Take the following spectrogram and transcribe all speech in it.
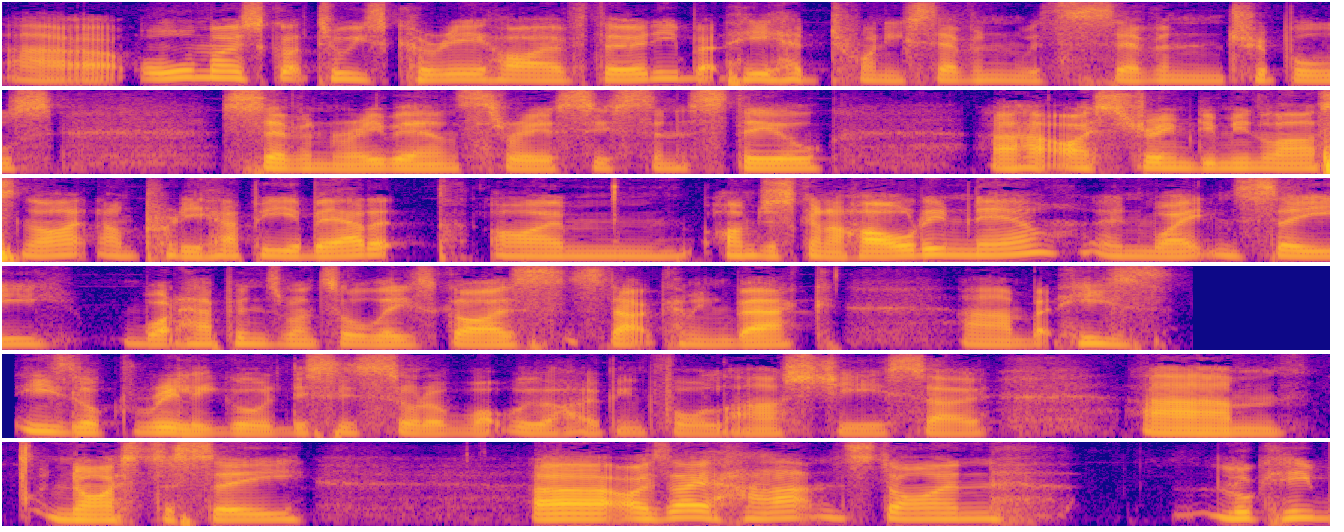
uh, almost got to his career high of 30, but he had 27 with seven triples, seven rebounds, three assists, and a steal. Uh, I streamed him in last night. I'm pretty happy about it. I'm I'm just going to hold him now and wait and see what happens once all these guys start coming back. Um, but he's he's looked really good. This is sort of what we were hoping for last year. So um, nice to see. Uh, Isaiah Hartenstein, look, he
